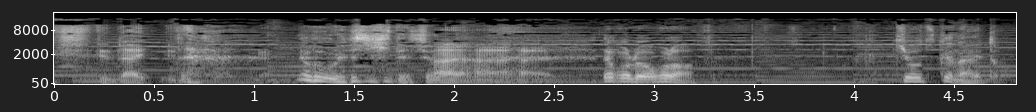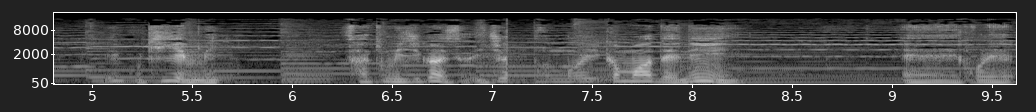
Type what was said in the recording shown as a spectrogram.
してないですよね。でも嬉しいでしょ。はいはいはい。だからほら、気をつけないと。結構期限み、先短いですよ。1月6日までに、えー、これ、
